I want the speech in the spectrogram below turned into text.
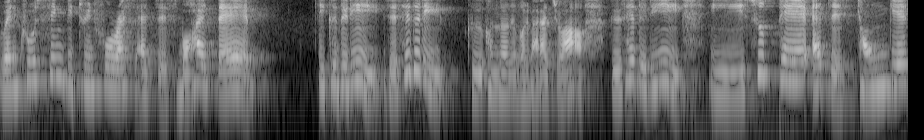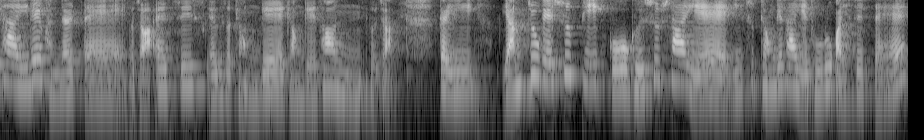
When crossing between forest edges 뭐 할 때 이 그들이 이제 새들이 그 건너는 걸 말하죠. 그 새들이 이 숲의 edges 경계 사이를 건널 때 그죠? edges 여기서 경계 경계선 이거죠. 그러니까 이 양쪽에 숲이 있고 그 숲 사이에 이 숲 경계 사이에 도로가 있을 때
